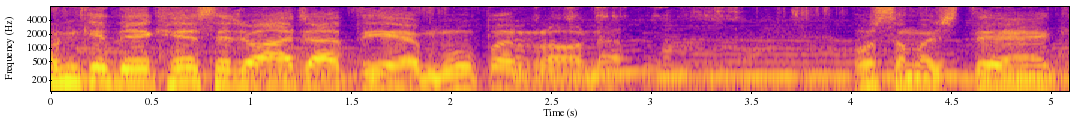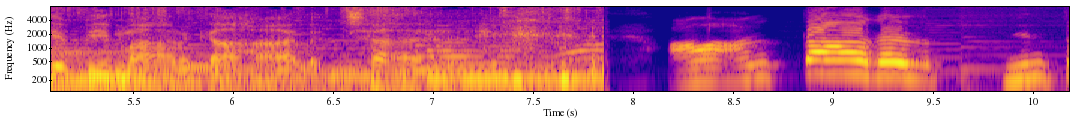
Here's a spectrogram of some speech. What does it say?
उनके देखे से जो आ जाती है मुंह पर रौनक वो समझते हैं कि बीमार का हाल अच्छा है ಆ- ಅಂತ ಗ- ಇಂಥ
